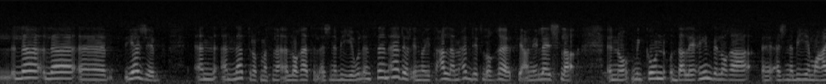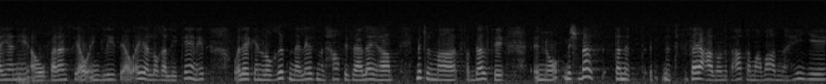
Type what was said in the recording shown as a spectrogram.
لا لا آه، يجب ان أن نترك مثلا اللغات الأجنبية والإنسان قادر إنه يتعلم عدة لغات. يعني ليش لا؟ إنه بنكون ضالعين بلغة أجنبية معينة أو فرنسي أو إنجليزي أو أي لغه اللي كانت. ولكن لغتنا لازم نحافظ عليها. مثل ما تفضلتي إنه مش بس نتفاعل ونتعاطى مع بعضنا هي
